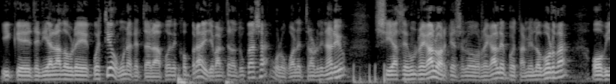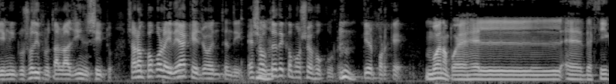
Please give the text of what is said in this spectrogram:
y que tenía la doble cuestión, una que te la puedes comprar y llevártela a tu casa, con lo cual es extraordinario, si haces un regalo al que se lo regale, pues también lo borda, o bien incluso disfrutarlo allí in situ. Esa era un poco la idea que yo entendí. ¿Eso a ustedes cómo se os ocurre? ¿Y el por qué? Bueno, pues el, eh, decir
